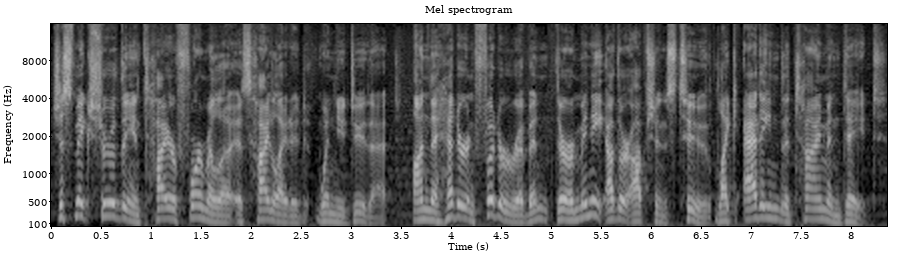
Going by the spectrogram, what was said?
Just make sure the entire formula is highlighted when you do that. On the header and footer ribbon, there are many other options too, like adding the time and date.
